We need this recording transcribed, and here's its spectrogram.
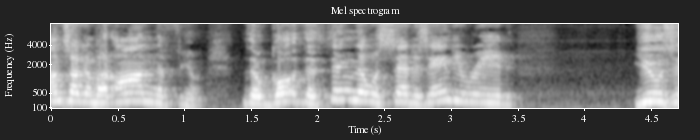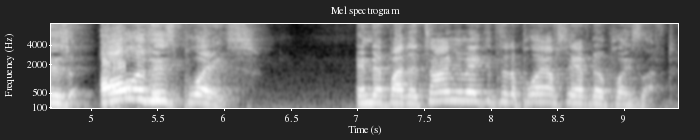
I'm talking about on the field. The go, the thing that was said is Andy Reid uses all of his plays, and that by the time you make it to the playoffs, they have no plays left.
